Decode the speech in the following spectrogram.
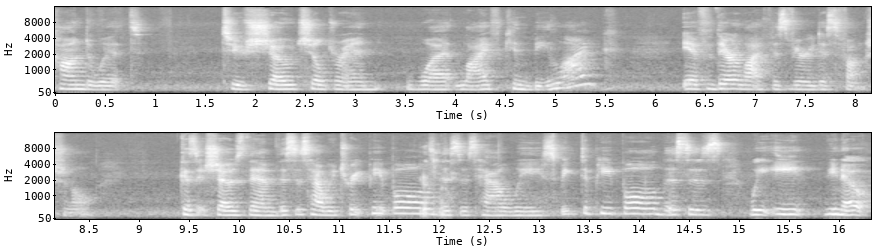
conduit to show children what life can be like if their life is very dysfunctional. Because it shows them this is how we treat people Yes, this is how we speak to people this is we eat you know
